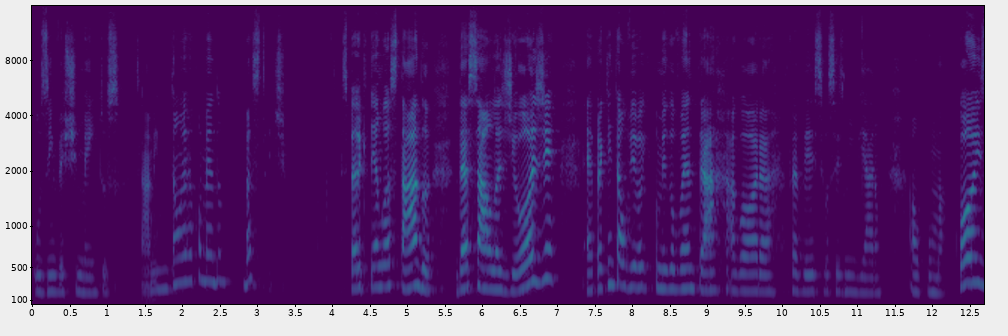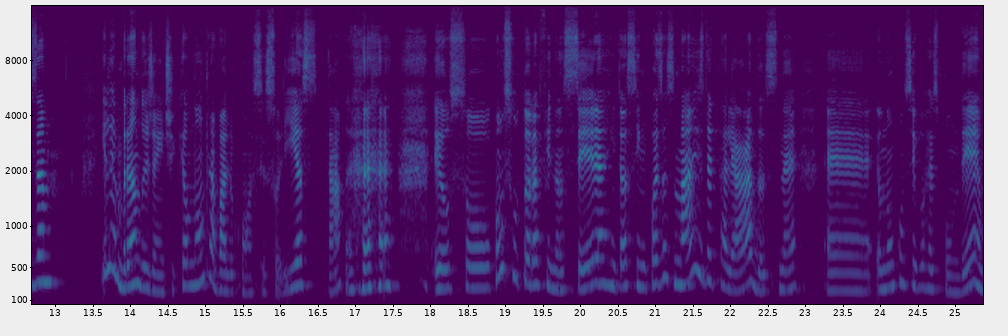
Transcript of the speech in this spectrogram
os investimentos sabe? Então eu recomendo bastante. Espero que tenham gostado dessa aula de hoje. É, para quem está ao vivo aqui comigo, eu vou entrar agora para ver se vocês me enviaram alguma coisa. E lembrando, gente, que eu não trabalho com assessorias, tá? eu sou consultora financeira, então, assim, coisas mais detalhadas, né? É, eu não consigo responder.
